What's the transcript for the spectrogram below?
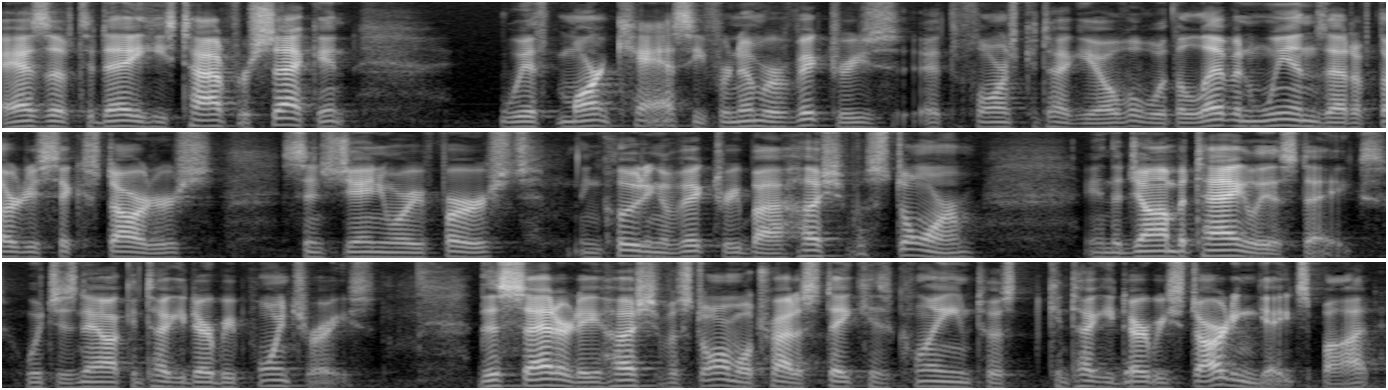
As of today, he's tied for second with Mark Casse for number of victories at the Florence, Kentucky Oval with 11 wins out of 36 starters since January 1st, including a victory by a hush of a storm in the John Battaglia Stakes, which is now a Kentucky Derby points race. This Saturday, Hush of a Storm will try to stake his claim to a Kentucky Derby starting gate spot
